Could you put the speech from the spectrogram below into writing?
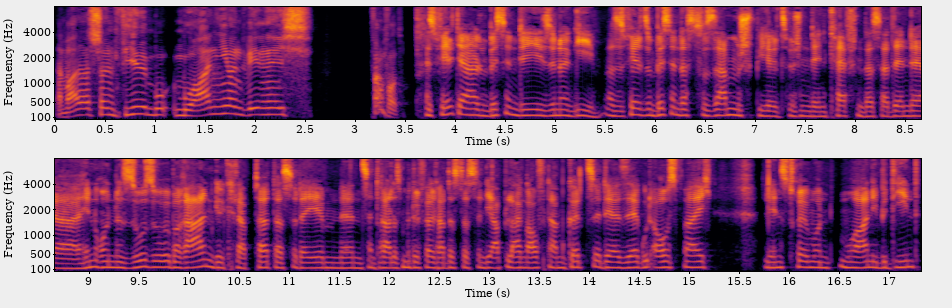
dann war das schon viel Moani und wenig Frankfurt. Es fehlt ja ein bisschen die Synergie. Also es fehlt so ein bisschen das Zusammenspiel zwischen den Kräften, dass er in der Hinrunde so, so überragend geklappt hat, dass du da eben ein zentrales Mittelfeld hattest, das in die Ablagenaufnahmen Götze, der sehr gut ausweicht, Lindström und Moani bedient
